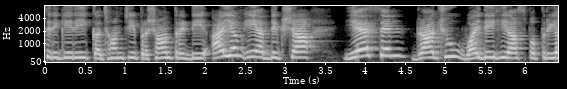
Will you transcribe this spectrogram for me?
ಸಿರಿಗೇರಿ ಖಜಾಂಚಿ ಪ್ರಶಾಂತ್ ರೆಡ್ಡಿ ಐಎಂಎ ಅಧ್ಯಕ್ಷ ಎಸ್ಎನ್ ರಾಜು ವೈದೇಹಿ ಆಸ್ಪತ್ರೆಯ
